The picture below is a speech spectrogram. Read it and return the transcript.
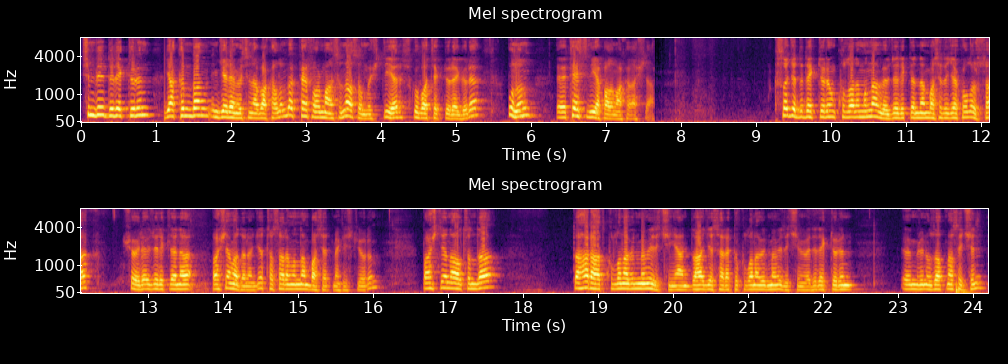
Şimdi direktörün yakından incelemesine bakalım ve performansı nasılmış diğer scuba tektöre göre. Bunun e, testini yapalım arkadaşlar. Kısaca dedektörün kullanımından ve özelliklerinden bahsedecek olursak şöyle özelliklerine başlamadan önce tasarımından bahsetmek istiyorum. Başlığın altında daha rahat kullanabilmemiz için yani daha cesaretli kullanabilmemiz için ve dedektörün ömrünü uzatması için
